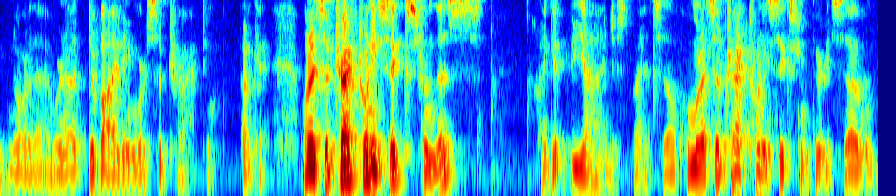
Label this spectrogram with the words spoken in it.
Ignore that. We're not dividing, we're subtracting. Okay. When I subtract 26 from this, I get VI just by itself. And when I subtract 26 from 37,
